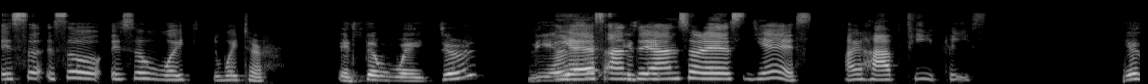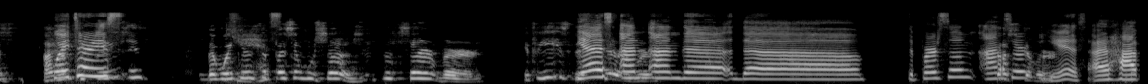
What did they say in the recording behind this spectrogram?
It's a it's a it's a wait waiter. It's the waiter. The answer Yes, and is the answer is yes. I have tea, please. Yes. I Waiter is, is The waiter is the person who serves. It's the server. If he is the yes, server, and and the the the person answer Customer. yes. I have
